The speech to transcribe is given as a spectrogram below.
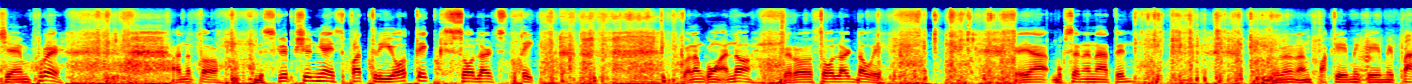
syempre ano to? Description niya is patriotic solar stake Hindi ko alam kung ano pero solar daw eh. Kaya buksan na natin. Wala nang pakeme-keme pa.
